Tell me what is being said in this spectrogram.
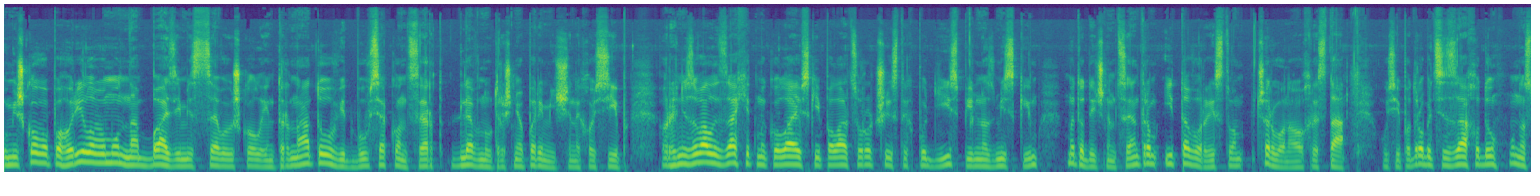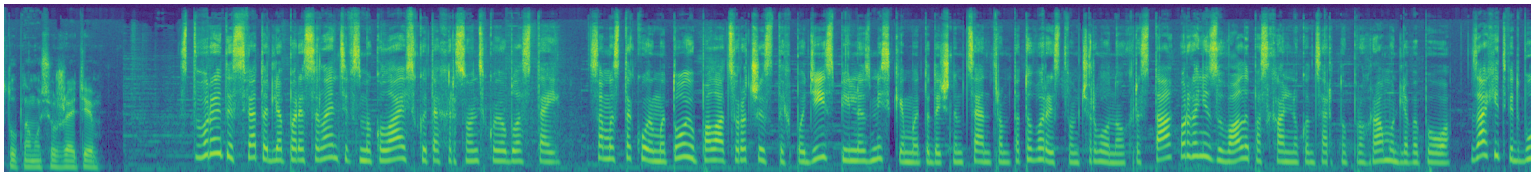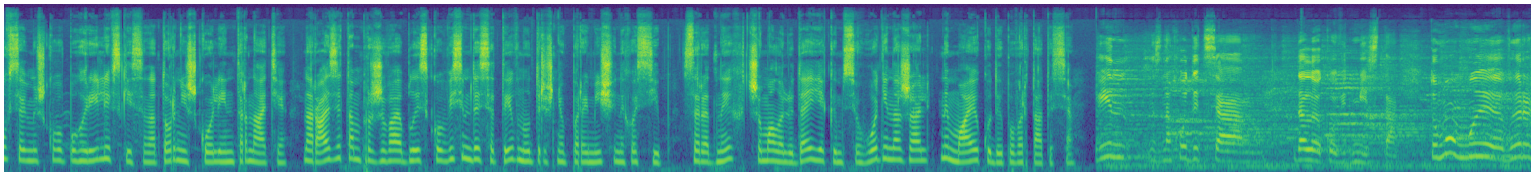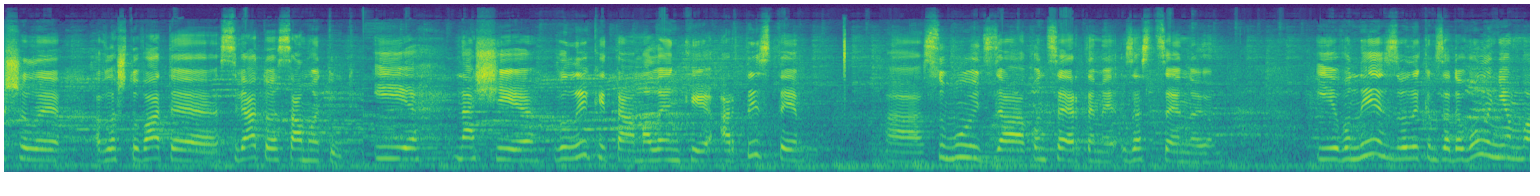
У Мішково-Погоріловому на базі місцевої школи-інтернату відбувся концерт для внутрішньопереміщених осіб. Організували захід Миколаївський палац урочистих подій спільно з міським методичним центром і товариством Червоного Христа. Усі подробиці заходу у наступному сюжеті. Створити свято для переселенців з Миколаївської та Херсонської областей. Саме з такою метою Палац урочистих подій спільно з міським методичним центром та товариством Червоного Христа організували пасхальну концертну програму для ВПО. Захід відбувся в Мішково-Погорілівській санаторній школі-інтернаті. Наразі там проживає близько 80 внутрішньо переміщених осіб. Серед них чимало людей, яким сьогодні, на жаль, немає куди повертатися. Він знаходиться далеко від міста. Тому ми вирішили влаштувати свято саме тут. І наші великі та маленькі артисти сумують за концертами, за сценою. І вони з великим задоволенням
